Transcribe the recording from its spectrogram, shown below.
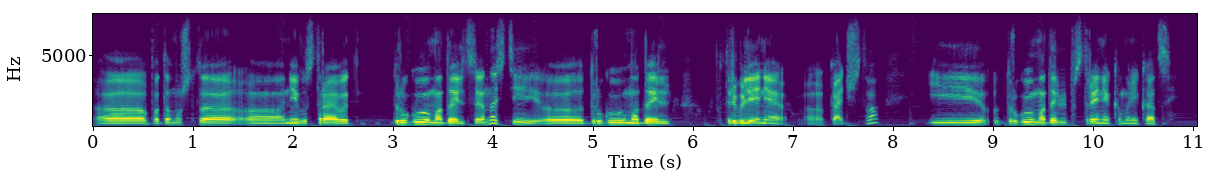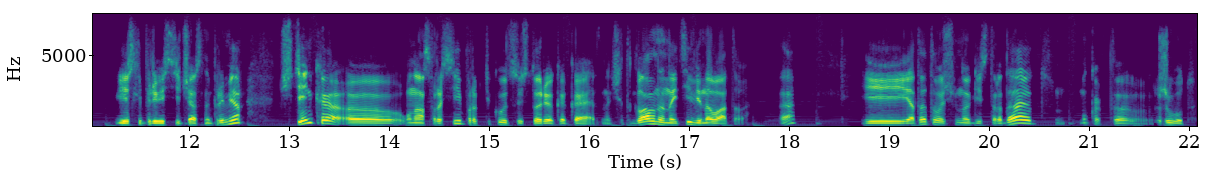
э, потому что э, они выстраивают другую модель ценностей, э, другую модель потребления качества и другую модель построения коммуникаций. Если привести частный пример, частенько у нас в России практикуется история какая? Значит, главное найти виноватого. Да? И от этого очень многие страдают, ну, как-то живут.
